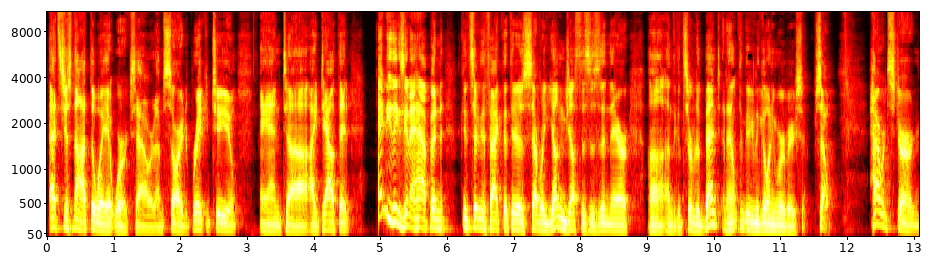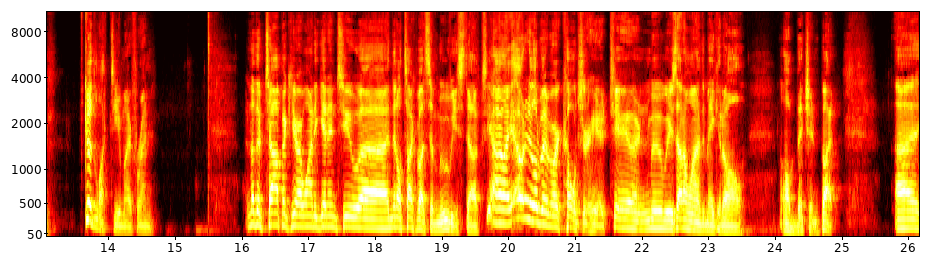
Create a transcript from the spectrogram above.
That's just not the way it works, Howard. I'm sorry to break it to you, and uh, I doubt that anything's going to happen, considering the fact that there's several young justices in there uh, on the conservative bench, and I don't think they're going to go anywhere very soon. So, Howard Stern, good luck to you, my friend. Another topic here I want to get into, uh, and then I'll talk about some movie stuff. Yeah, I, like, I want a little bit more culture here too, and movies. I don't want to make it all all bitching, but Uh,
